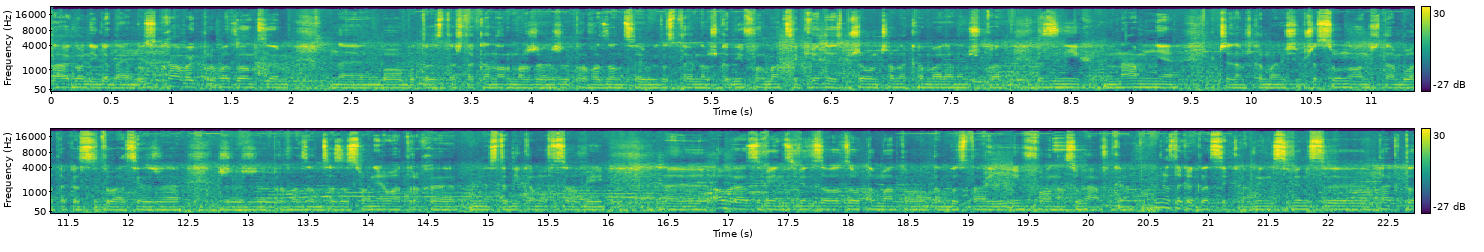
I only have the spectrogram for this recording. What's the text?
tak? Oni gadają do słuchawek prowadzącym, y, bo, bo to jest też taka norma, że, że prowadzący dostają na przykład informację, kiedy jest przełączona kamera na przykład z nich na mnie, czy na przykład mają się przesunąć. Tam była taka sytuacja, że, że, że prowadząca zasłaniała trochę steadicamowcowi e, obraz, więc, więc z, automatu tam dostali info na słuchawkę. No jest taka klasyka, więc, więc e, tak to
